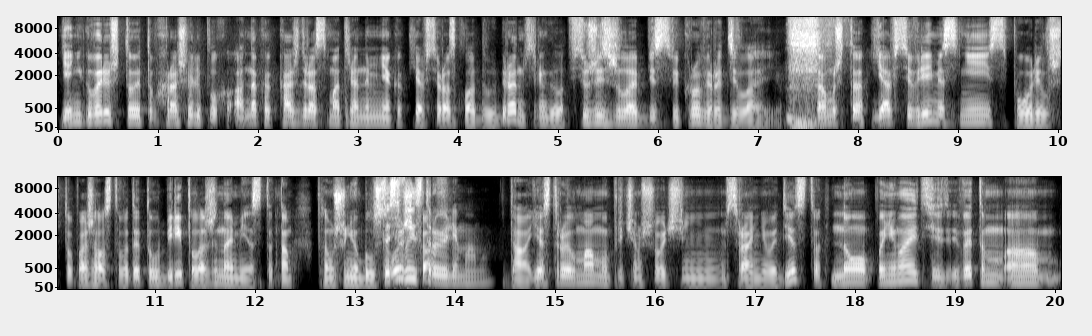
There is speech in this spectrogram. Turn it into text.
Я не говорю, что это хорошо или плохо. Она как каждый раз, смотря на меня, как я все раскладываю, убираю, все время говорила, всю жизнь жила без свекрови, родила ее. Потому что я все время с ней спорил, что, пожалуйста, вот это убери, положи на место. Там, потому что у нее был То свой есть вы строили маму? Да, я строил маму, причем что очень с раннего детства. Но, понимаете, знаете, в этом...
